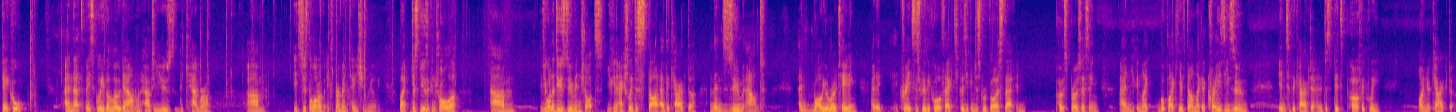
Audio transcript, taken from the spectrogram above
Okay, cool. And that's basically the lowdown on how to use the camera. Um, it's just a lot of experimentation, really. But just use a controller. Um, if you want to do zoom in shots, you can actually just start at the character and then zoom out. And while you're rotating, and it, it creates this really cool effect because you can just reverse that in post processing and you can like look like you've done like a crazy zoom into the character and it just fits perfectly on your character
